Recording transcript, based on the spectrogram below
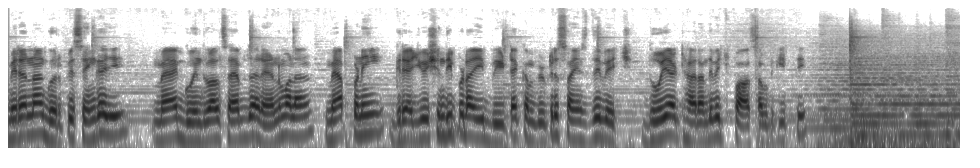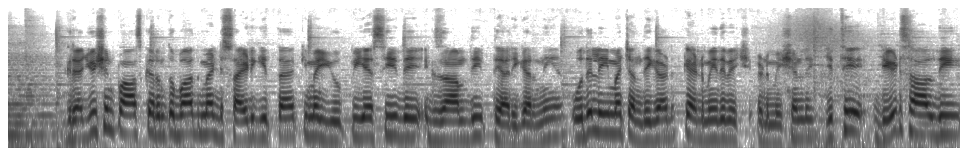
ਮੇਰਾ ਨਾਮ ਗੁਰਪ੍ਰੀਤ ਸਿੰਘ ਹੈ ਜੀ। ਮੈਂ ਗੋਇੰਦਵਾਲ ਸਾਹਿਬ ਦਾ ਰਹਿਣ ਵਾਲਾ। ਹਾਂ। ਮੈਂ ਆਪਣੀ ਗ੍ਰੈਜੂਏਸ਼ਨ ਦੀ ਪੜ੍ਹਾਈ ਬੀਟੈਕ ਕੰਪਿਊਟਰ ਸਾਇੰਸ ਦੇ ਵਿੱਚ 2018 ਦੇ ਵਿੱਚ ਪਾਸ ਆਊਟ ਕੀਤੀ। ਗ੍ਰੈਜੂਏਸ਼ਨ ਪਾਸ ਕਰਨ ਤੋਂ ਬਾਅਦ ਮੈਂ ਡਿਸਾਈਡ ਕੀਤਾ ਕਿ ਮੈਂ ਯੂਪੀਐਸਸੀ ਦੇ ਐਗਜ਼ਾਮ ਦੀ ਤਿਆਰੀ ਕਰਨੀ ਹੈ। ਉਹਦੇ ਲਈ ਮੈਂ ਚੰਡੀਗੜ੍ਹ ਅਕੈਡਮੀ ਦੇ ਵਿੱਚ ਐਡਮਿਸ਼ਨ ਲਈ। ਜਿੱਥੇ 1.5 ਸਾਲ ਦੀ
